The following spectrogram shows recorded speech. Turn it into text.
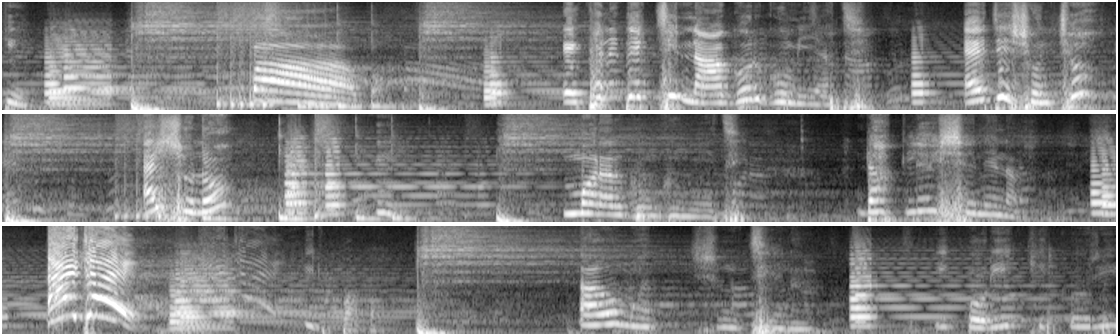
কি বাবা। এখানে দেখছি নাগর ঘুমিয়ে আছে। এই যে শুনছো? এই শোনো। মরার ঘুম ঘুমিয়েছে। ডাকলেও শোনে না। এই যে! বাবা। তাও মা শুনছে না। কি করি কি করি?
